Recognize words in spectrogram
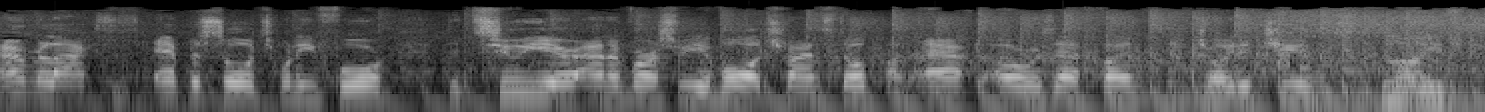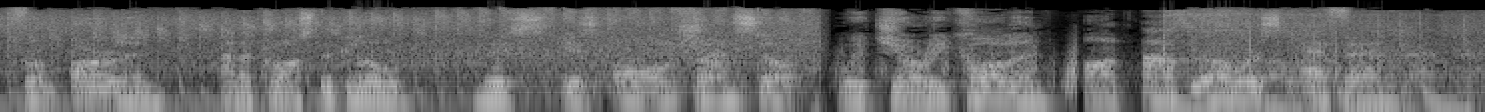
and relax. It's episode 24, the two-year anniversary of All Tranced Up on After Hours FM. Enjoy the tunes. Live from Ireland and across the globe. This is All Tranced Up with Jerry Coughlan on After Hours FM.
